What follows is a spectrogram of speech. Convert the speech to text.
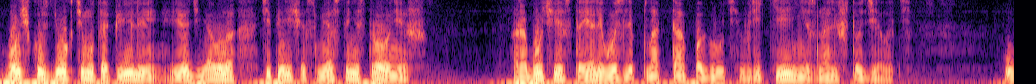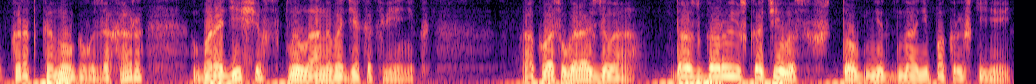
бочку с дегтем утопили, ее, дьявола, теперь еще с места не стронешь». Рабочие стояли возле плота по грудь в реке и не знали, что делать. У коротконогого Захара бородище всплыла на воде, как веник. «Как вас угораздило?» «Да с горы скатилась, чтоб ни дна, ни покрышки ей.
